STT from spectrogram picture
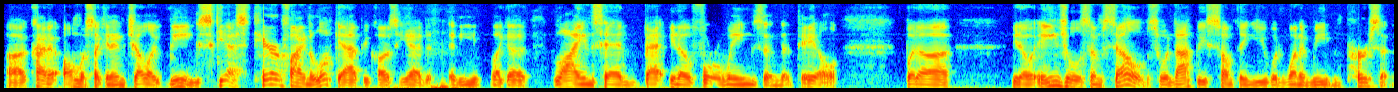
Uh, kind of almost like an angelic being. Yes, terrifying to look at because he had an like a lion's head, bat, you know, four wings and a tail. But uh, you know, angels themselves would not be something you would want to meet in person.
